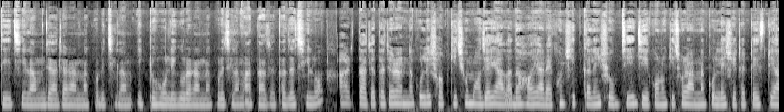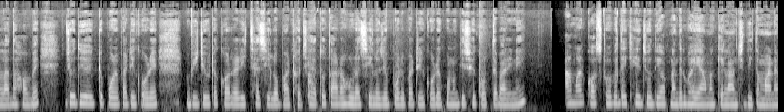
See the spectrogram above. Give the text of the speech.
দিয়েছিলাম, যা যা রান্না করেছিলাম, একটু হলি গুঁড়া রান্না করেছিলাম, আর তাজা তাজা ছিল। আর তাজা তাজা রান্না করলে সব কিছু মজাই আলাদা হয়। আর এখন শীতকালীন সবজি, যে কোনো কিছু রান্না করলে সেটা টেস্টই আলাদা হবে। যদিও একটু পরিপাটি করে ভিডিওটা করার ইচ্ছা ছিল বাট হচ্ছে এত তাড়াহুড়া ছিল যে পরিপাটি করে কোনো কিছুই করতে পারিনি। আমার কষ্ট হবে দেখে যদিও আপনাদের ভাইয়া আমাকে লাঞ্চ দিতে মানা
